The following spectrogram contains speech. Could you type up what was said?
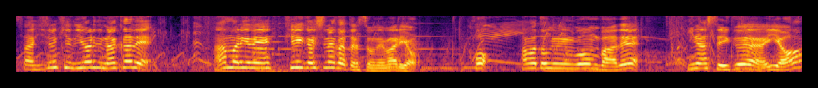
さあ非常に危険と言われてる中であんまりね警戒しなかったですよねマリオ。ほハマトグミボンバーでいなしていく。いいよ。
